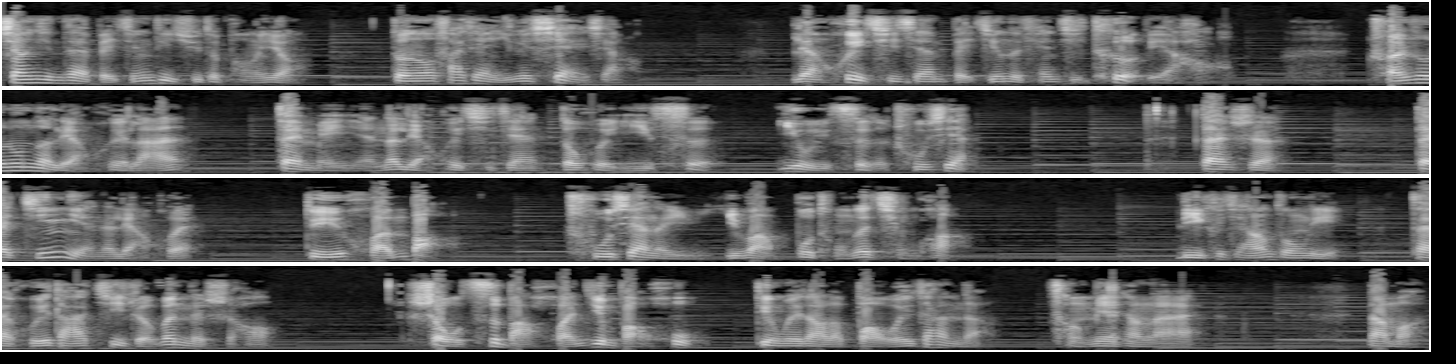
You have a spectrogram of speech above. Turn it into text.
相信在北京地区的朋友都能发现一个现象：两会期间北京的天气特别好。传说中的两会蓝，在每年的两会期间都会一次又一次的出现。但是，在今年的两会，对于环保，出现了与以往不同的情况。李克强总理在回答记者问的时候，首次把环境保护定位到了保卫战的层面上来。那么，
